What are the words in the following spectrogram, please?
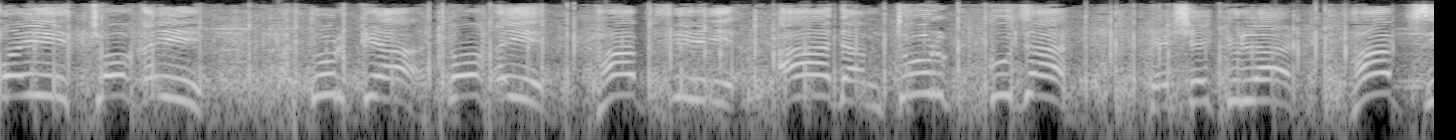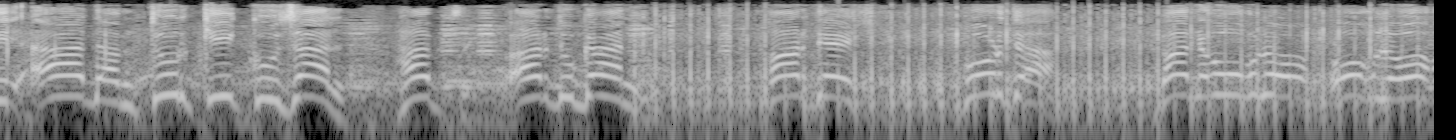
Kayıt çok iyi Türkiye çok iyi hepsi Adam Türk güzel Teşekkürler. hepsi Adam Türkiye güzel hepsi Erdoğan kardeş burada ben oğlu oğlu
